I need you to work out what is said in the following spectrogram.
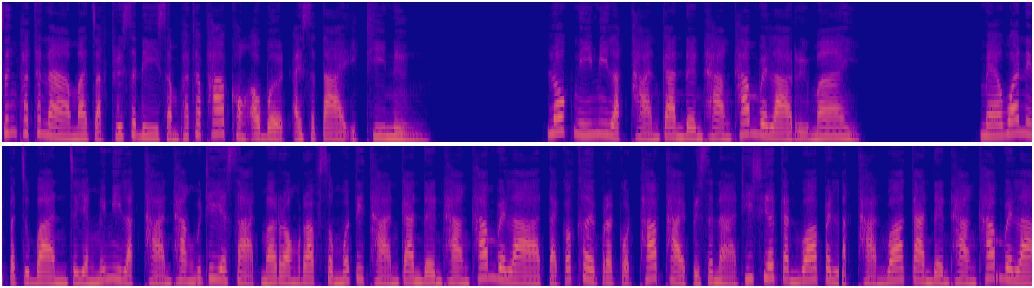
ซึ่งพัฒนามาจากทฤษฎีสัมพัทธภาพของอัลเบิร์ตไอน์สไตน์อีกทีหนึ่ง โลกนี้มีหลักฐานการเดินทางข้ามเวลาหรือไม่ แม้ว่าในปัจจุบันจะยังไม่มีหลักฐานทางวิทยาศาสตร์มารองรับสมมติฐานการเดินทางข้ามเวลา แต่ก็เคยปรากฏภาพถ่ายปริศนาที่เชื่อกันว่าเป็นหลักฐานว่าการเดินทางข้ามเวลา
